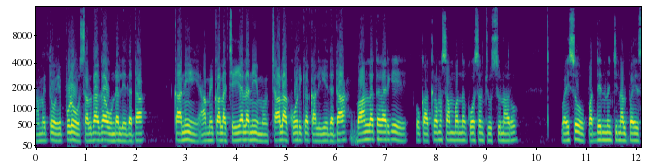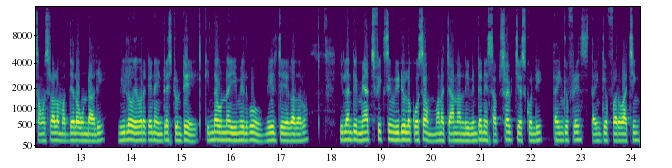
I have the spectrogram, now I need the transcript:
ఆమెతో ఎప్పుడూ సరదాగా ఉండలేదట. కానీ ఆమెకు అలా చేయాలని చాలా కోరిక కలిగేదట. భానులత గారికి ఒక అక్రమ సంబంధం కోసం చూస్తున్నారు. వయసు పద్దెనిమిది నుంచి నలభై ఐదు సంవత్సరాల మధ్యలో ఉండాలి. మీలో ఎవరికైనా ఇంట్రెస్ట్ ఉంటే కింద ఉన్న ఈమెయిల్కు మెయిల్ చేయగలరు. ఇలాంటి మ్యాచ్ ఫిక్సింగ్ వీడియోల కోసం మన ఛానల్ని వెంటనే సబ్స్క్రైబ్ చేసుకోండి. Thank you friends thank you for watching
